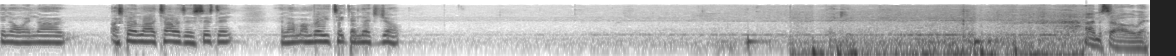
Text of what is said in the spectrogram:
You know, and uh, I spent a lot of time as an assistant, and I'm, I'm ready to take that next jump. Thank you. Hi, Mr. Holloway.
